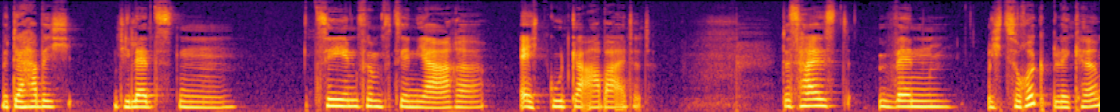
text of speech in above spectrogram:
mit der habe ich die letzten 10, 15 Jahre echt gut gearbeitet. Das heißt, wenn ich zurückblicke,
